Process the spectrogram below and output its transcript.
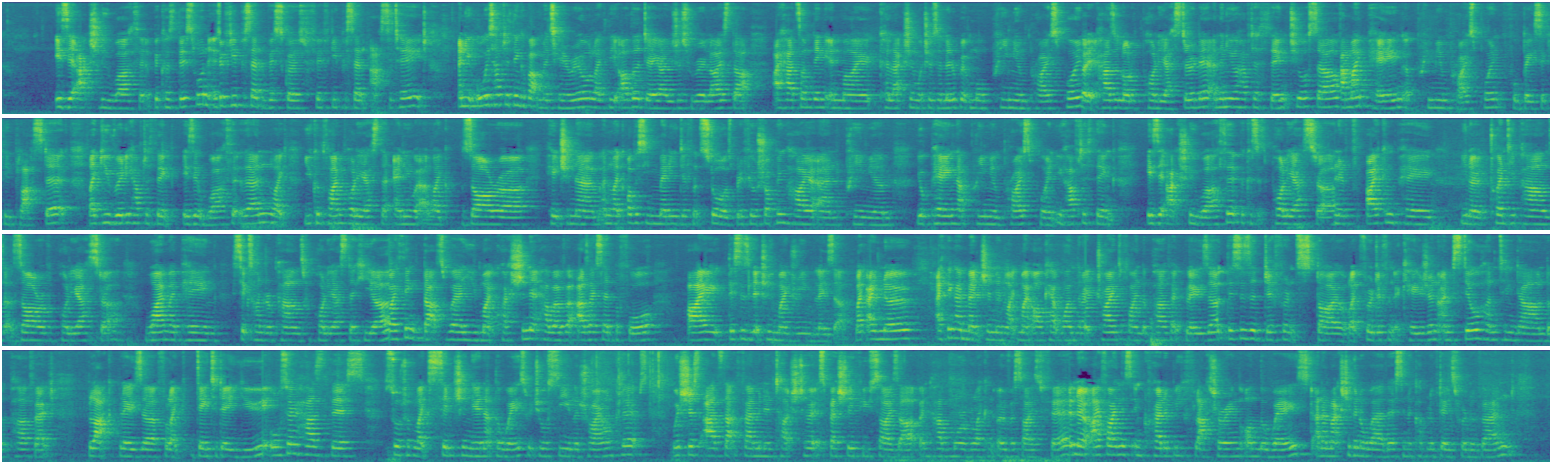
is it actually worth it? Because this one is 50% viscose, 50% acetate and you always have to think about material. Like the other day i just realized that i had something in my collection which is a little bit more premium price point but it has a lot of polyester in it. And then you have to think to yourself am i paying a premium price point for basically plastic? Like you really have to think is it worth it then? Like you can find polyester anywhere like zara H&M and like obviously many different stores. But if you're shopping higher end premium you're paying that premium price point. You have to think is it actually worth it? Because it's polyester. And if I can pay you know 20 pounds at Zara for polyester why am I paying 600 pounds for polyester here? So I think that's where you might question it. However as I said before I this is literally my dream blazer. Like I know I think I mentioned in like my Arket one that I'm trying to find the perfect blazer. But this is a different style like for a different occasion. I'm still hunting down the perfect black blazer for like day-to-day -day use. It also has this sort of like cinching in at the waist, which you'll see in the try on clips, which just adds that feminine touch to it, especially if you size up and have more of like an oversized fit. But no, I find this incredibly flattering on the waist, and I'm actually gonna wear this in a couple of days for an event.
